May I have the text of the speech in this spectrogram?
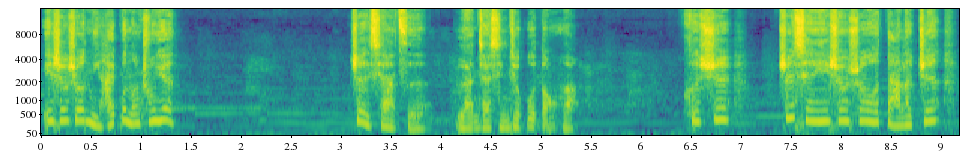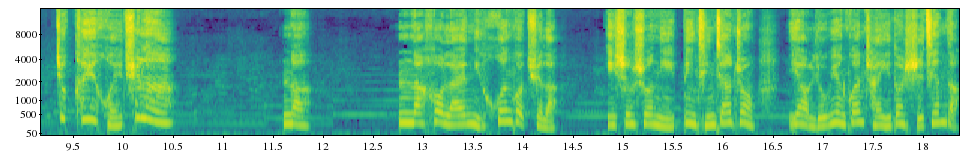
医生说你还不能出院。这下子蓝嘉欣就不懂了。可是，之前医生说我打了针就可以回去了啊。那，那后来你昏过去了，医生说你病情加重，要留院观察一段时间的。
